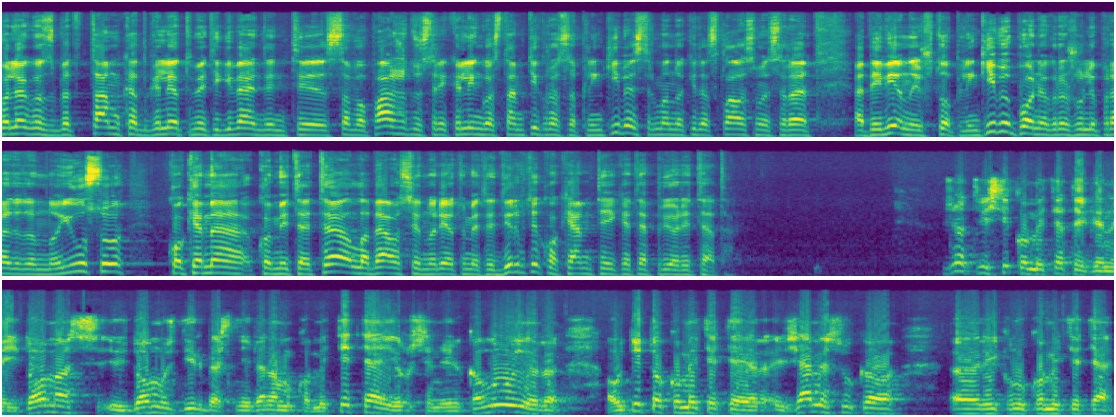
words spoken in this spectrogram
kolegos, bet tam, kad galėtumėte įgyvendinti savo pažadus, reikalingos tam tikros aplinkybės. Ir mano kitas klausimas yra apie vieną iš tų aplinkybių. Pone Gražulį, pradedam nuo jūsų. Kokiame komitete labiausiai norėtumėte dirbti, kokiam teikiate prioritetą? Žinot, visi komitetai gana įdomus, įdomus dirbęs ne vienam komitete, ir užsienio reikalų, ir audito komitete, ir žemės ūkio e, reikalų komitete,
